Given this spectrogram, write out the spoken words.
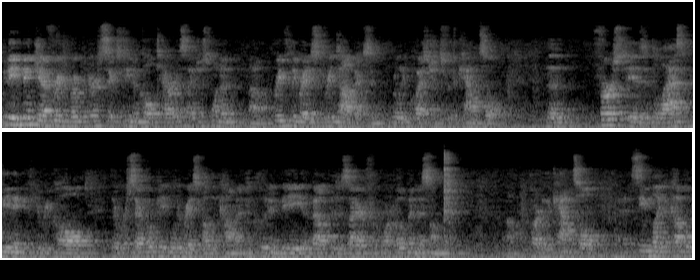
Good evening, Jeffrey Brookner, 16 Nicole Terrace. I just want to briefly raise three topics and really questions for the council. The first is, at the last meeting, if you recall, there were several people who raised public comment, including me, about the desire for more openness on the um, part of the council. And it seemed like a couple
